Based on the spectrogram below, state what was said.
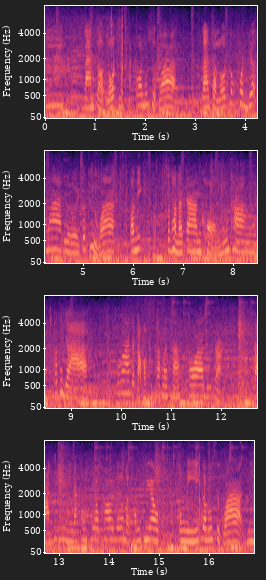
ที่ลานจอดรถนะคะ ก็รู้สึกว่าลานจอดรถก็คนเยอะมากเลย ก็ถือว่าตอนนี้สถานการณ์ของทางพัทยา ก็น่าจะกลับมาคึกคักแล้วคะเพราะว่าดูจากการที่มีนักท่องเที่ยวเข้าเริ่มมาท่องเที่ยว ตรงนี้ก็รู้สึกว่าดี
